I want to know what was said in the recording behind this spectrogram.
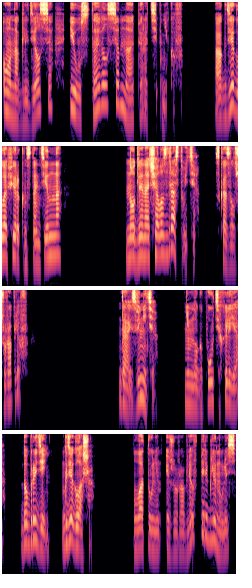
Он огляделся и уставился на оперативников. «А где Глафира Константиновна?» «Но для начала здравствуйте», — сказал Журавлев. «Да, извините». Немного поутих Илья. «Добрый день. Где Глаша?» Латунин и Журавлев переглянулись.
